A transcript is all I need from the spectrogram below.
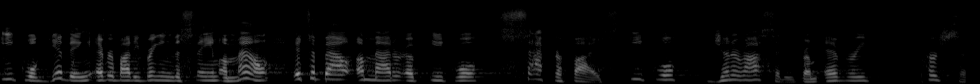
equal giving, everybody bringing the same amount. It's about a matter of equal sacrifice, equal generosity from every person.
